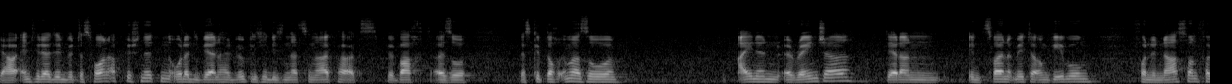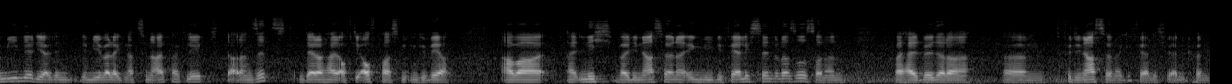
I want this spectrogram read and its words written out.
ja, entweder dem wird das Horn abgeschnitten oder die werden halt wirklich in diesen Nationalparks bewacht. Also es gibt auch immer so einen Ranger, der dann in 200 Meter Umgebung von der Nashorn-Familie, die halt in dem jeweiligen Nationalpark lebt, da dann sitzt und der dann halt auf die aufpasst mit dem Gewehr. Aber halt nicht, weil die Nashörner irgendwie gefährlich sind oder so, sondern weil halt Wilderer ähm, für die Nashörner gefährlich werden können.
